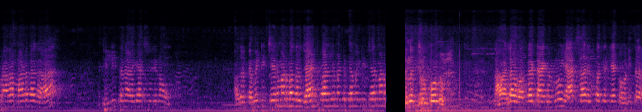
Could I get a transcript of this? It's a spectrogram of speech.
ಪ್ರಾರಂಭ ಮಾಡಿದಾಗ ದಿಲ್ಲಿ ತನ ಅಳಗಾಡ್ಸಿದ್ವಿ ನಾವು. ಅದ್ರ ಕಮಿಟಿ ಚೇರ್ಮನ್ ಬಂದ್ರು ಜಾಯಿಂಟ್ ಪಾರ್ಲಿಮೆಂಟ್ ಕಮಿಟಿ ಚೇರ್ಮನ್ ತಿಳ್ಕೊಂಡು ನಾವೆಲ್ಲ ಒಗ್ಗಟ್ಟಾಗಿರ್ನು ಎರಡ್ ಸಾವಿರ ಇಪ್ಪತ್ತು ಎಂಟು ಹೊಡಿತಾರ.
